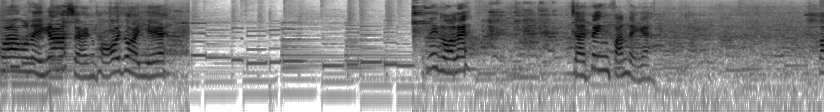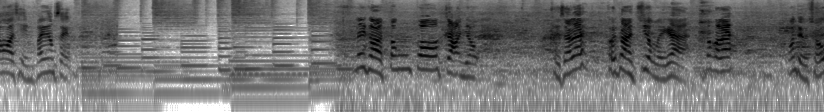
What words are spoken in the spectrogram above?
哇！我哋而家成台都係嘢，呢個咧就係冰粉嚟嘅。當係甜品咁食。呢個係東坡窄肉，其實咧佢都係豬肉嚟嘅，不過咧揾條草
